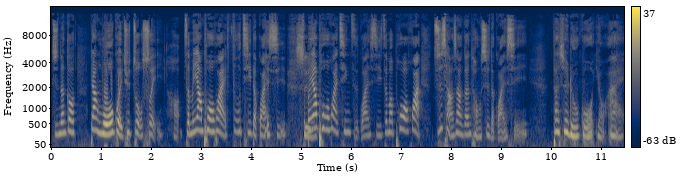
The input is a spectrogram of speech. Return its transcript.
只能够让魔鬼去作祟。好，怎么样破坏夫妻的关系？怎么样破坏亲子关系？怎么破坏职场上跟同事的关系？但是如果有爱，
